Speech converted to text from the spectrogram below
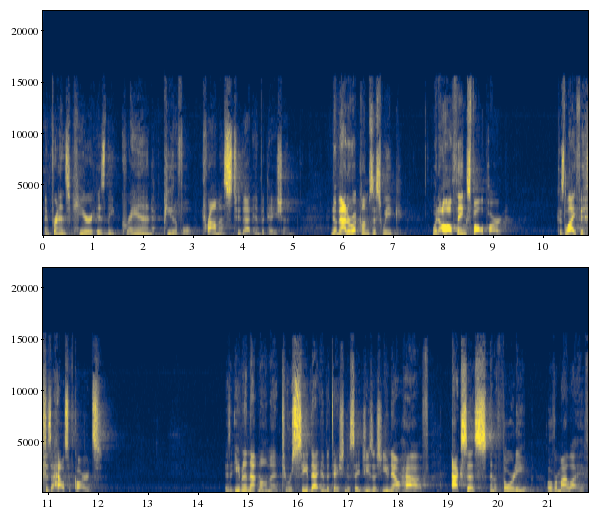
And friends, here is the grand, beautiful promise to that invitation. No matter what comes this week, when all things fall apart, because life is a house of cards is even in that moment to receive that invitation to say, Jesus, you now have access and authority over my life.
